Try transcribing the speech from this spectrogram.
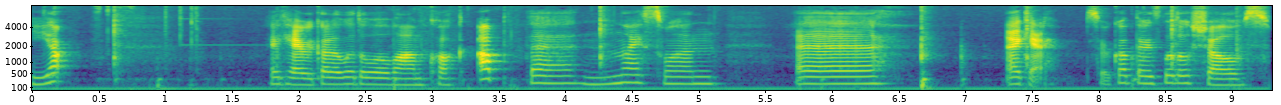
Yep. Okay, we got a little alarm clock up there. Nice one. Uh, okay, so we've got those little shelves.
